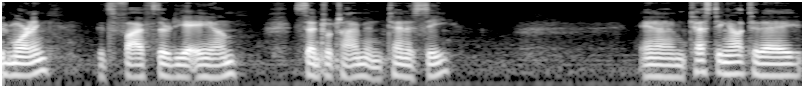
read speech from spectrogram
Good morning. It's 5:30 a.m. Central Time in Tennessee. And I'm testing out today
